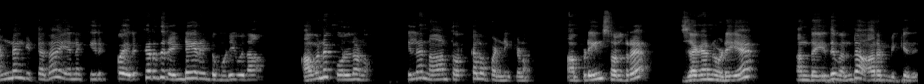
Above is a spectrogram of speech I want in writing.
அண்ணன் கிட்டதான் எனக்கு இருப்ப இருக்கிறது ரெண்டே ரெண்டு முடிவு தான் அவனை கொல்லணும் இல்ல நான் தற்கொலை பண்ணிக்கணும் அப்படின்னு சொல்ற ஜெகனுடைய அந்த இது வந்து ஆரம்பிக்குது.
